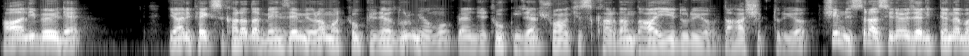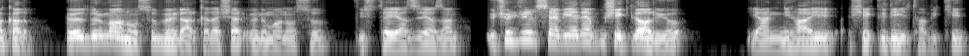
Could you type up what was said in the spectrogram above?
Hali böyle. Yani pek Scar'a da benzemiyor ama çok güzel durmuyor mu? Bence çok güzel. Şu anki Scar'dan daha iyi duruyor. Daha şık duruyor. Şimdi sırasıyla özelliklerine bakalım. Öldürme anonsu böyle arkadaşlar. Ölüm anonsu. Üste yazı yazan. Üçüncü seviyede bu şekli alıyor. Yani nihai şekli değil tabii ki.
